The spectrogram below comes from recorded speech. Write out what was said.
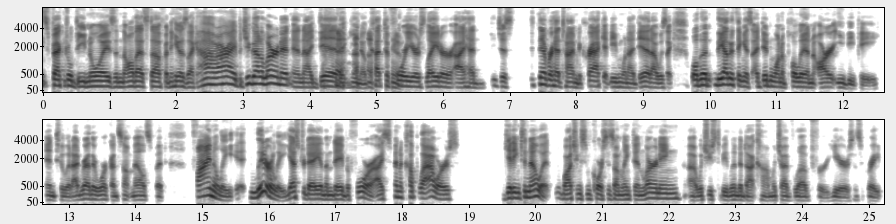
spectral denoise, and all that stuff. And he was like, oh, all right, but you got to learn it. And I did. You know, cut to four yeah. years later, I had just never had time to crack it. And even when I did, I was like, well, the, the other thing is I didn't want to pull in our EVP into it. I'd rather work on something else. But finally, it, literally yesterday and the day before, I spent a couple hours getting to know it, watching some courses on LinkedIn Learning, uh, which used to be lynda.com, which I've loved for years. It's a great,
